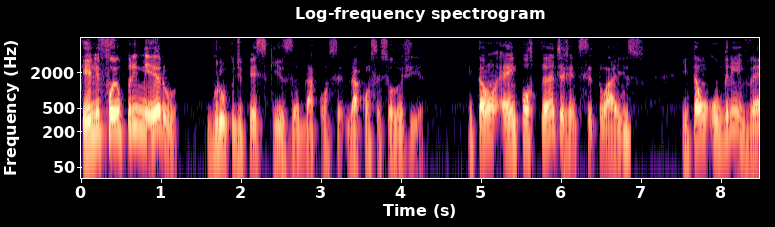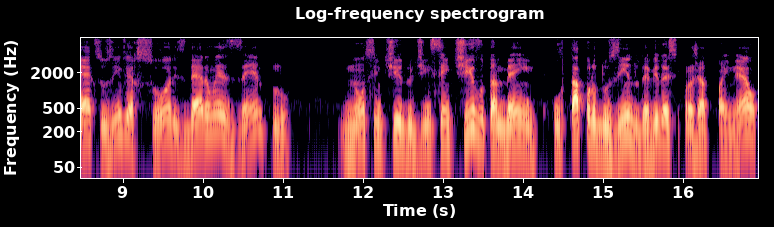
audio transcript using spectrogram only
ele foi o primeiro grupo de pesquisa da, da Conscienciologia. Então, é importante a gente situar isso. Então, o Greenvex, os inversores, deram exemplo no sentido de incentivo também por estar produzindo, devido a esse projeto painel,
